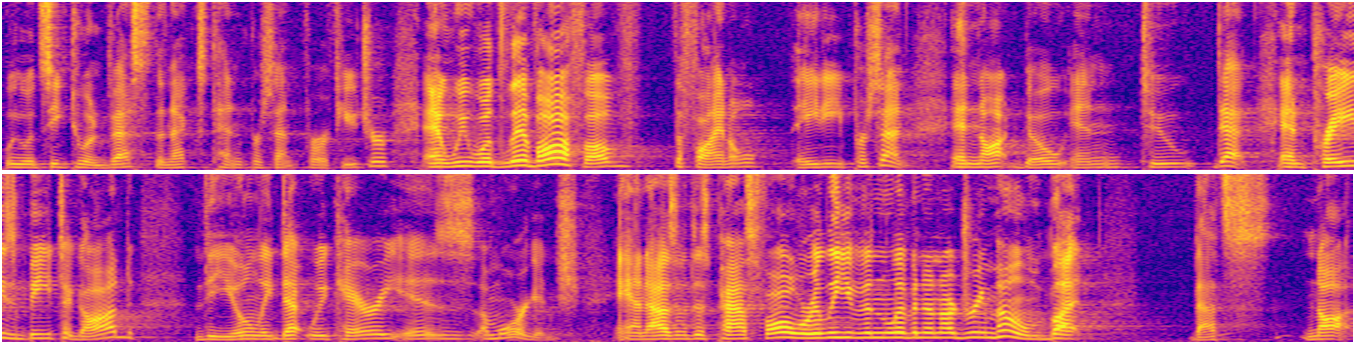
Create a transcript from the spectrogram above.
We would seek to invest the next 10% for our future, and we would live off of the final 80% and not go into debt. And praise be to God, the only debt we carry is a mortgage. And as of this past fall, we're even living in our dream home. But that's not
